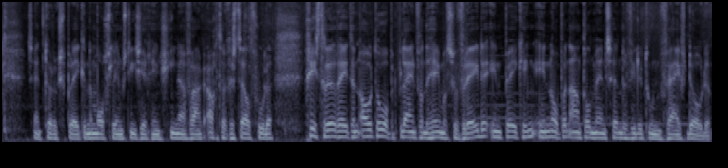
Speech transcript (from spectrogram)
Het zijn Turks sprekende moslims die zich in China vaak achtergesteld voelen. Gisteren reed een auto op het plein van de Hemelse Vrede in Peking... in op een aantal mensen en er vielen toen vijf doden.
